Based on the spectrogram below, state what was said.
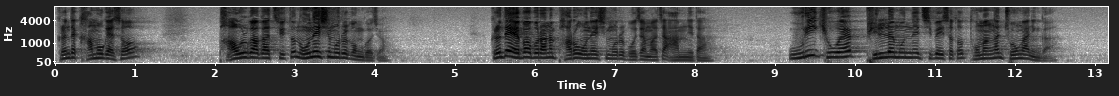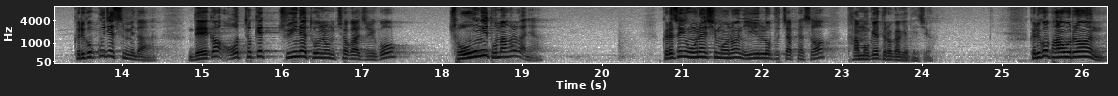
그런데 감옥에서 바울과 같이 있던 오네시모를 본 거죠. 그런데 에바브라는 바로 오네시모를 보자마자 압니다. 우리 교회 빌레몬네 집에 있어도 도망간 종 아닌가? 그리고 꾸짖습니다. 내가 어떻게 주인의 돈을 훔쳐가지고 종이 도망을 가냐? 그래서 이 오네시모는 이 일로 붙잡혀서 감옥에 들어가게 되죠. 그리고 바울은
